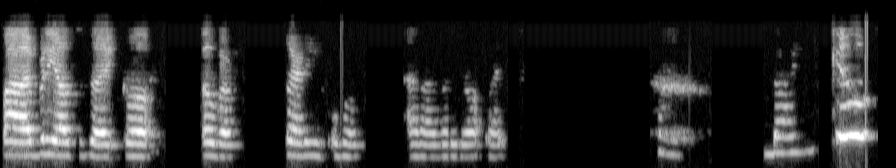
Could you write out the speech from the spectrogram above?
But everybody else has like got over 30 almost. And I've already got like 9 kills.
